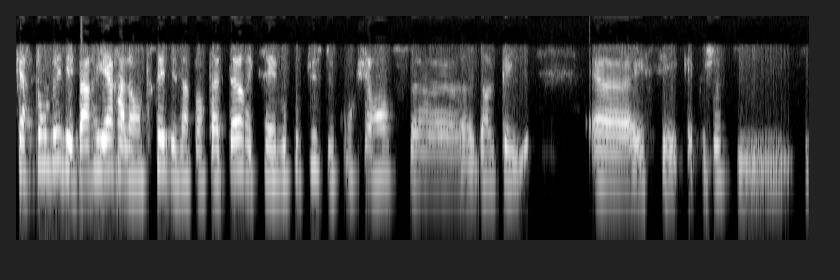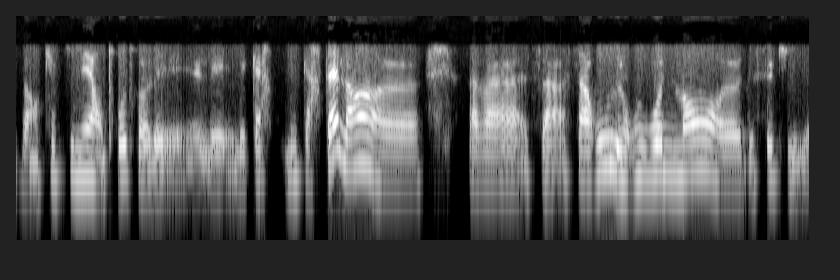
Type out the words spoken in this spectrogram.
faire tomber des barrières à l'entrée des importateurs et créer beaucoup plus de concurrence dans le pays. Et c'est quelque chose qui, va enquiquiner entre autres les, cartels. Hein. Ça, va, ça, roule le ronronnement de ceux qui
